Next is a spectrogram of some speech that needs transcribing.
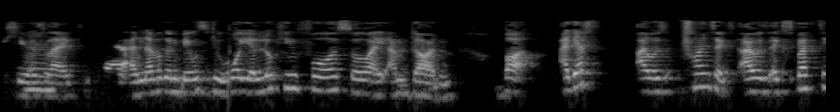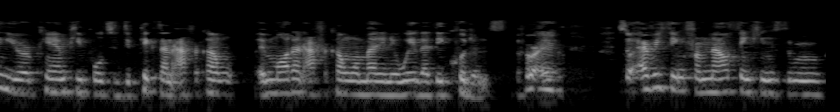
He was mm. like, yeah, I'm never going to be able to do what you're looking for. So I am done. But I guess I was trying to, I was expecting European people to depict an African, a modern African woman in a way that they couldn't, right? Mm. So everything from now thinking through,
